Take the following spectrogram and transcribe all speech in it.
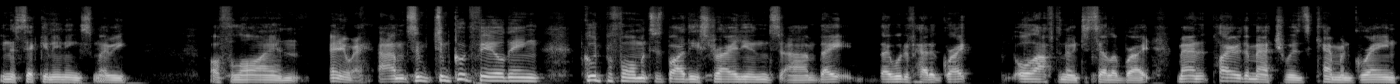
in the second innings, maybe offline anyway, um, some some good fielding, good performances by the Australians. Um, they they would have had a great all afternoon to celebrate. Man, the player of the match was Cameron Green.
